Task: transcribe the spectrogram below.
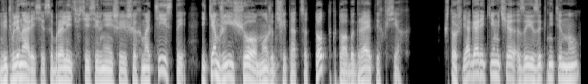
Ведь в Линарисе собрались все сильнейшие шахматисты, и кем же еще может считаться тот, кто обыграет их всех? Что ж, я Гарри Кимыча за язык не тянул,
